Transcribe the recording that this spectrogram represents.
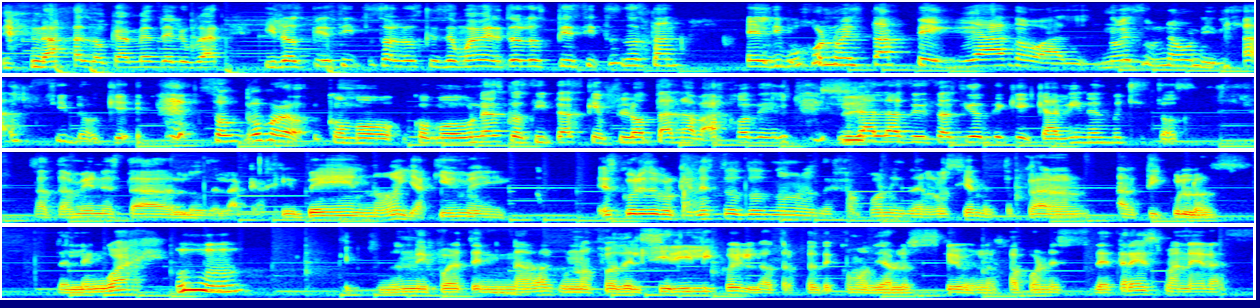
nada lo cambian de lugar y los piecitos son los que se mueven, entonces los piecitos no están el dibujo no está pegado al, no es una unidad, sino que son como, como, como unas cositas que flotan abajo de él Sí. y da la sensación de que camina, es muy chistoso. O sea, también está lo de la KGB, ¿no? Y aquí me. Es curioso porque en estos dos números de Japón y de Rusia me tocaron artículos del lenguaje, que pues, no es muy fuerte ni nada. Uno fue del cirílico y la otra fue de cómo diablos escriben los japoneses de tres maneras.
